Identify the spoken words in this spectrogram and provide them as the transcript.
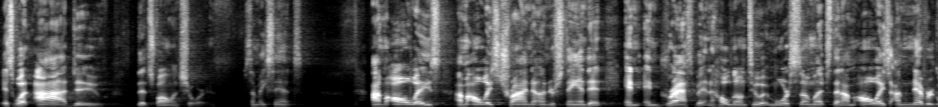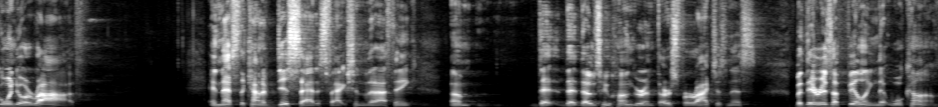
It's what I do that's fallen short. Does that make sense? I'm always, I'm always trying to understand it and, and grasp it and hold on to it more so much that I'm always, I'm never going to arrive. And that's the kind of dissatisfaction that I think um, that, that those who hunger and thirst for righteousness, but there is a feeling that will come.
